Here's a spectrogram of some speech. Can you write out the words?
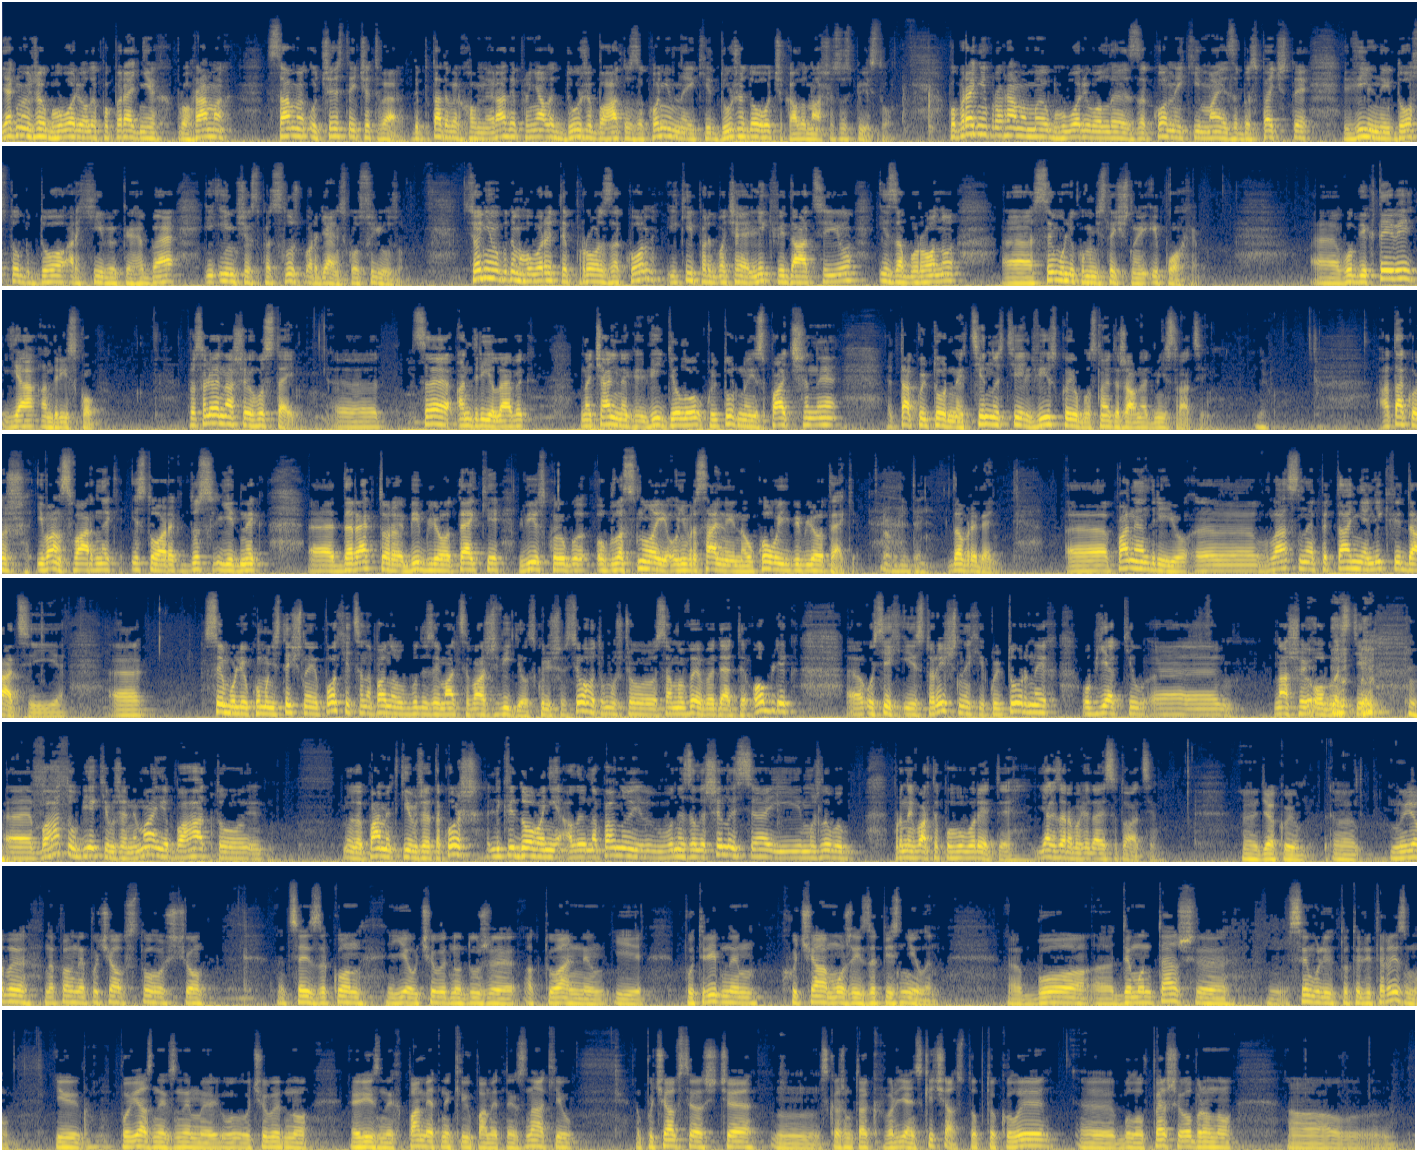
Як ми вже обговорювали в попередніх програмах, саме у чистий четвер депутати Верховної Ради прийняли дуже багато законів, на які дуже довго чекало наше суспільство. В попередніх програмах ми обговорювали закон, який має забезпечити вільний доступ до архівів КГБ і інших спецслужб Радянського Союзу. Сьогодні ми будемо говорити про закон, який передбачає ліквідацію і заборону е, символів комуністичної епохи. Е, В об'єктиві я Андрій Скоп. Представляю наших гостей. Е, Це Андрій Левик, начальник відділу культурної спадщини та культурних цінностей Львівської обласної державної адміністрації. А також Іван Сварник, історик, дослідник, е, директор бібліотеки Львівської обласної універсальної наукової бібліотеки. Добрий день. Добрий день. Е, Пане Андрію, власне, питання ліквідації символів комуністичної епохи, це, напевно, буде займатися ваш відділ, скоріше всього, тому що саме ви ведете облік е, усіх і історичних, і культурних об'єктів. е, Нашої області Е, багато об'єктів вже немає, багато ну, так, пам'ятки вже також ліквідовані, але напевно вони залишилися і, можливо, про них варто поговорити. Як зараз виглядає ситуація? Дякую. Ну, я би напевне почав з того, що цей закон є очевидно дуже актуальним і потрібним, хоча може і запізнілим. Е, Бо е, демонтаж е, символів тоталітаризму і пов'язаних з ними очевидно різних пам'ятників, пам'ятних знаків почався ще, скажімо так, в радянський час. Тобто, коли було вперше обрано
